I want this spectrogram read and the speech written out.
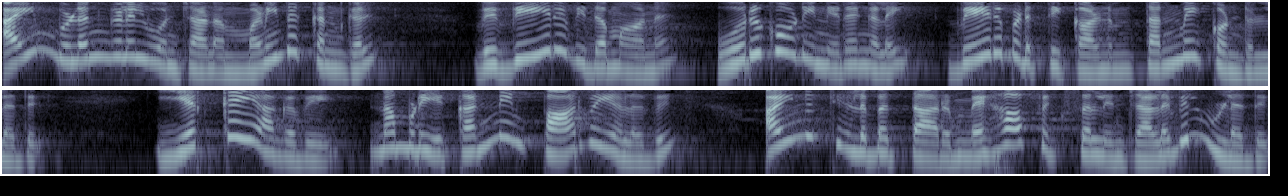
ஐம்புலன்களில் ஒன்றான மனித கண்கள் வெவ்வேறு விதமான ஒரு கோடி நிறங்களை வேறுபடுத்தி காணும் தன்மை கொண்டுள்ளது. இயற்கையாகவே நம்முடைய கண்ணின் பார்வை அளவு ஐநூத்தி எழுபத்தாறு மெகா பிக்சல் என்ற அளவில் உள்ளது.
